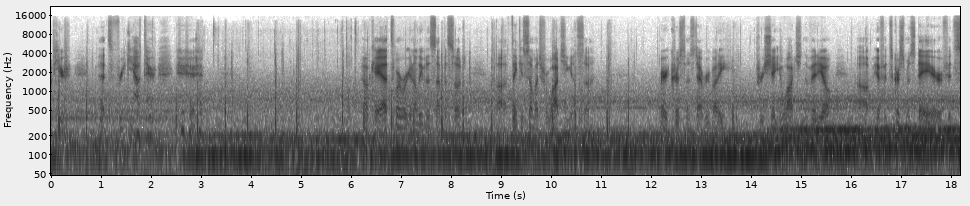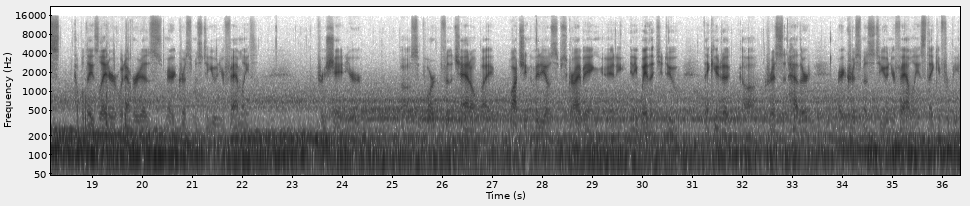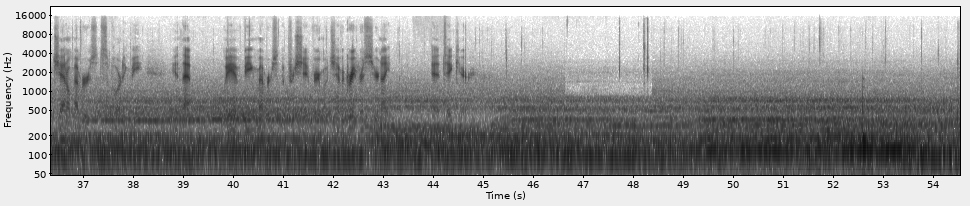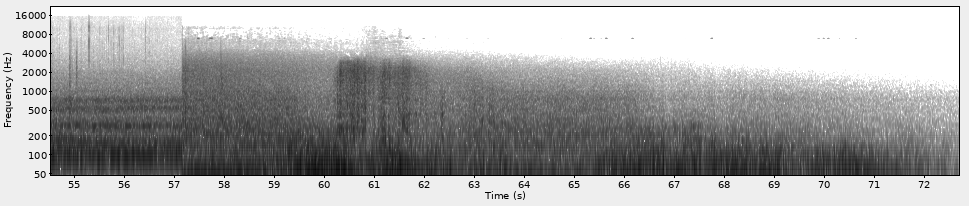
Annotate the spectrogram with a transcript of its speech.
Out here. That's freaky out there. okay, that's where we're gonna leave this episode. Uh, thank you so much for watching. It's uh, Merry Christmas to everybody. Appreciate you watching the video. Um, if it's Christmas Day or if it's a couple days later, whatever it is, Merry Christmas to you and your families. Appreciate your uh, support for the channel by watching the video, subscribing, any any way that you do. Thank you to uh, Chris and Heather. Merry Christmas to you and your families. Thank you for being channel members and supporting me in that way of being members. Appreciate it very much. Have a great rest of your night and take care.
